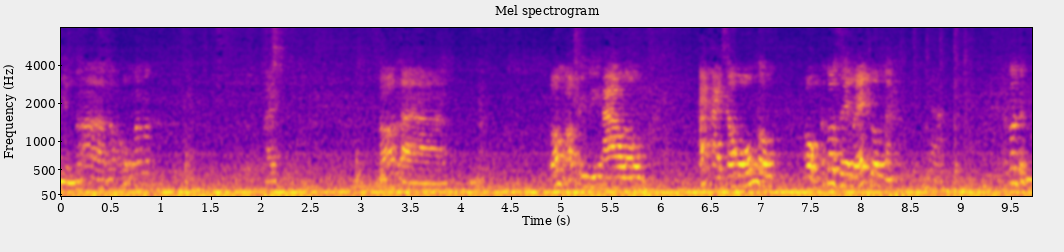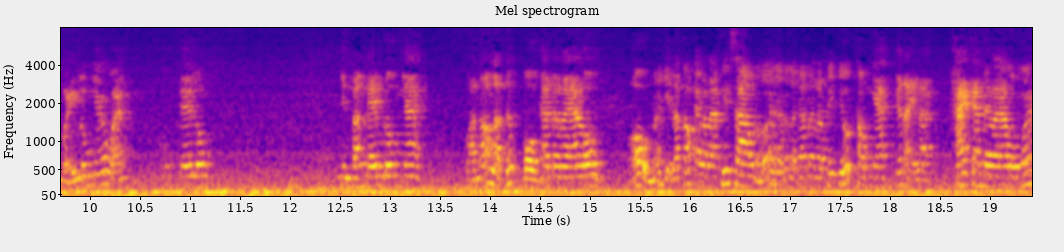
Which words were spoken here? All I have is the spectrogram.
nhìn nó nó ổn lắm đó. đây. Đó là có ngõ TV out luôn H264 luôn. Ồ nó có CBS luôn nè. Dạ. nó có định vị luôn nha các bạn. Ok luôn. Nhìn ban đêm luôn nha. Và nó là double camera luôn ồ nói vậy là có camera phía sau nữa là camera phía trước không nha. Cái này là hai camera luôn á.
